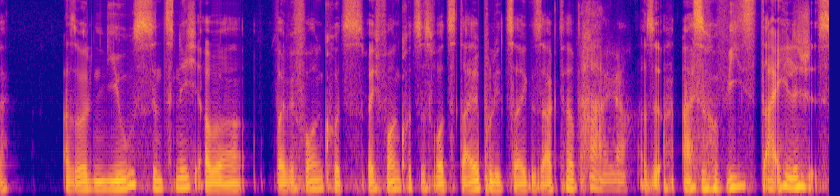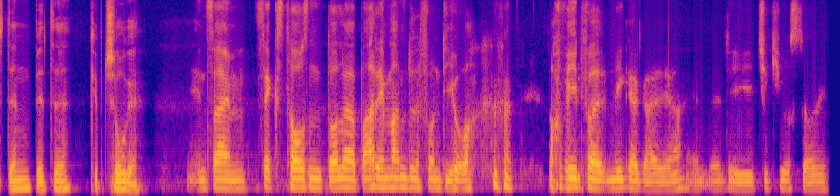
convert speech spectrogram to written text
äh, also News sind es nicht, aber weil wir vorhin kurz, weil ich vorhin kurz das Wort Style-Polizei gesagt habe. Ah, ja. Also, also wie stylisch ist denn bitte Kipchoge? In seinem 6000 Dollar Bademantel von Dior. Auf jeden Fall mega geil, ja. Die GQ-Story.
